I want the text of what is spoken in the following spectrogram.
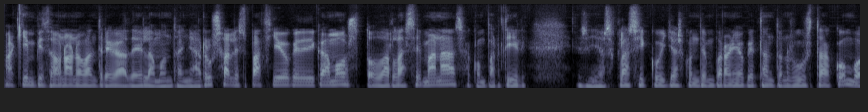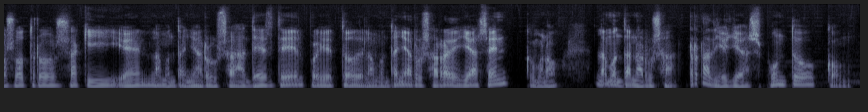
Aquí empieza una nueva entrega de La Montaña Rusa, el espacio que dedicamos todas las semanas a compartir ese jazz clásico y jazz contemporáneo que tanto nos gusta con vosotros aquí en La Montaña Rusa, desde el proyecto de La Montaña Rusa Radio Jazz en, como no, la montana rusa radiojazz.com.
